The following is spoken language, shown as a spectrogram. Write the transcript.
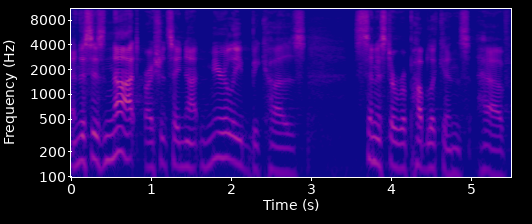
And this is not, or I should say, not merely because sinister Republicans have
